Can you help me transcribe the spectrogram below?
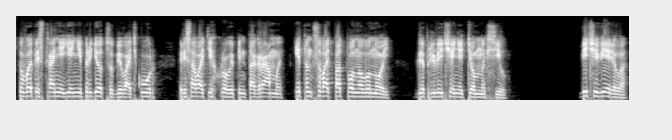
что в этой стране ей не придется убивать кур, рисовать их кровью пентаграммы и танцевать под полной луной для привлечения темных сил. Вечи верила,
